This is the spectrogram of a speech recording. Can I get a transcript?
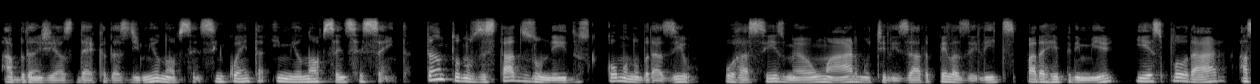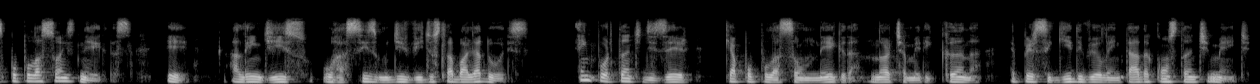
abrange as décadas de 1950 e 1960. Tanto nos Estados Unidos como no Brasil, o racismo é uma arma utilizada pelas elites para reprimir e explorar as populações negras. E, além disso, o racismo divide os trabalhadores. É importante dizer que a população negra norte-americana é perseguida e violentada constantemente.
